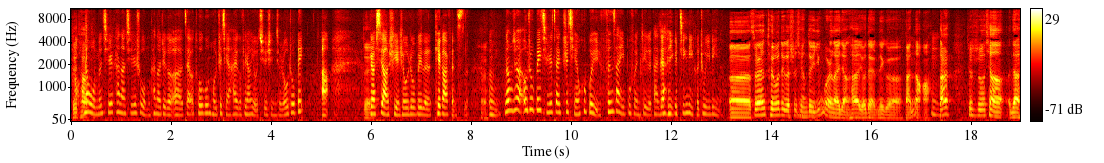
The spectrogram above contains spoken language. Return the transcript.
所以好，他那我们其实看到，其实是我们看到这个呃，在脱欧公投之前，还有一个非常有趣的事情，就是欧洲杯啊。对知道谢老师也是欧洲杯的铁杆粉丝嗯，嗯，那么就欧洲杯，其实在之前会不会也分散一部分这个大家的一个精力和注意力呢？呃，虽然退欧这个事情对英国人来讲，他有点那个烦恼啊。嗯当然，就是说像那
